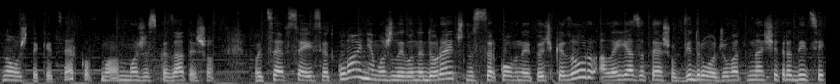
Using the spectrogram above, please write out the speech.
Знову ж таки, церква м- може сказати, що оце все і святкування, можливо, недоречно з церковної точки зору, але я за те, щоб відроджувати наші традиції.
